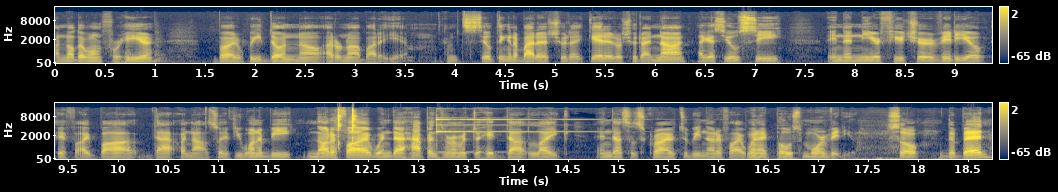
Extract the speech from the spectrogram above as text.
another one for here. But we don't know. I don't know about it yet. I'm still thinking about it. Should I get it or should I not? I guess you'll see in the near future video if I buy that or not. So if you want to be notified when that happens, remember to hit that like and that subscribe to be notified when I post more video. So the bed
